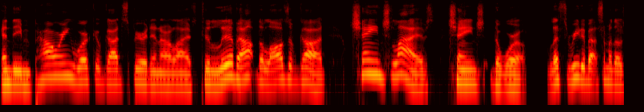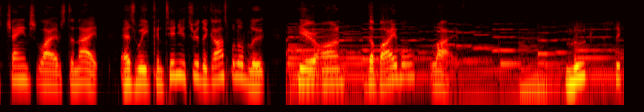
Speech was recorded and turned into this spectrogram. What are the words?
and the empowering work of God's Spirit in our lives to live out the laws of God, change lives, change the world. Let's read about some of those changed lives tonight as we continue through the Gospel of Luke here on The Bible Live. Luke 6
